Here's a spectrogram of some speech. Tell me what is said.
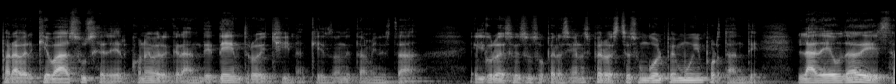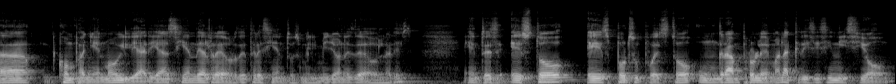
para ver qué va a suceder con Evergrande dentro de China, que es donde también está el grueso de sus operaciones, pero esto es un golpe muy importante. La deuda de esta compañía inmobiliaria asciende alrededor de 300 mil millones de dólares. Entonces, esto es, por supuesto, un gran problema. La crisis inició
